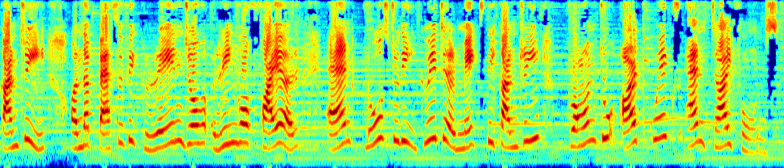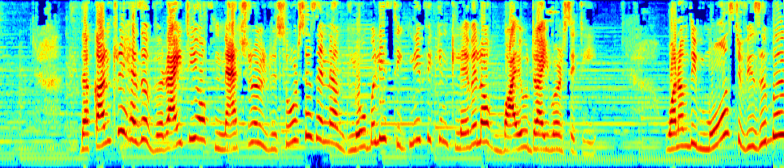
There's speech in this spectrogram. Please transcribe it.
country on the Pacific range of ring of fire and close to the equator makes the country prone to earthquakes and typhoons. The country has a variety of natural resources and a globally significant level of biodiversity. One of the most visible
